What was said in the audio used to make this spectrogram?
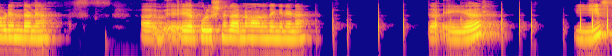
അവിടെ എന്താണ്? എയർ പൊല്യൂഷന് കാരണമാവുന്നത് എങ്ങനെയാണ്? The air is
